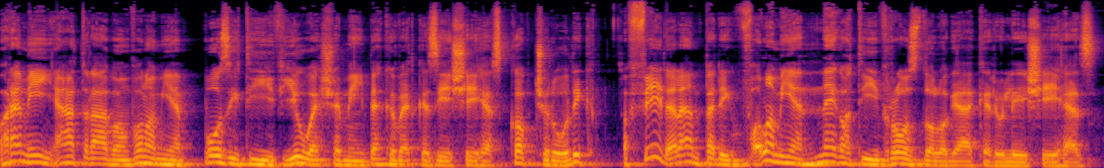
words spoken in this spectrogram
A remény általában valamilyen pozitív, jó esemény bekövetkezéséhez kapcsolódik, a félelem pedig valamilyen negatív, rossz dolog elkerüléséhez.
